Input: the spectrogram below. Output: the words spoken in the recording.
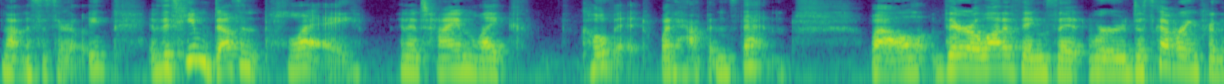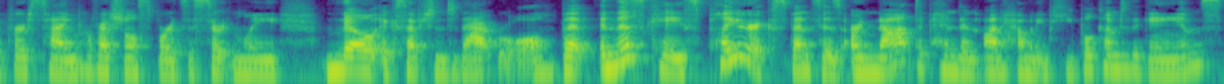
Not necessarily. If the team doesn't play, in a time like COVID, what happens then? Well, there are a lot of things that we're discovering for the first time. Professional sports is certainly no exception to that rule. But in this case, player expenses are not dependent on how many people come to the games,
